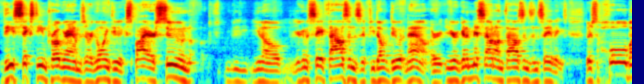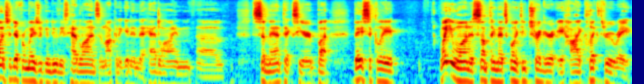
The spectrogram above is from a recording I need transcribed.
these 16 programs are going to expire soon you know you're going to save thousands if you don't do it now or you're going to miss out on thousands in savings. There's a whole bunch of different ways you can do these headlines. I'm not going to get into headline uh, semantics here but basically what you want is something that's going to trigger a high click-through rate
